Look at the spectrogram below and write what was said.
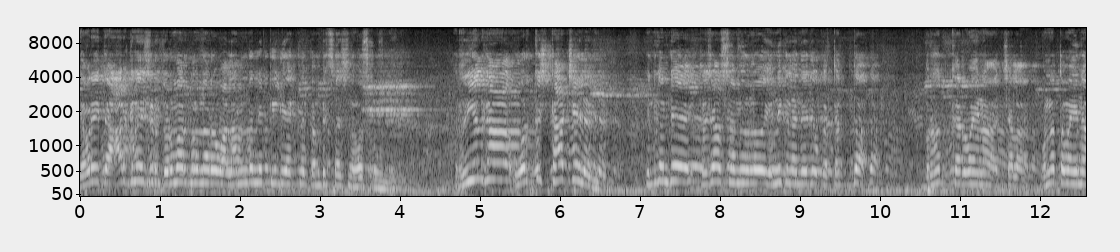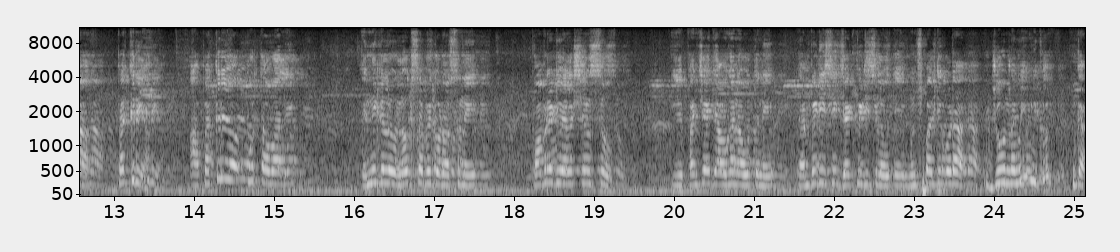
ఎవరైతే ఆర్గనైజ్డ్ దుర్మార్గులు ఉన్నారో వాళ్ళందరినీ పీడీ యాక్ట్లో పంపించాల్సిన అవసరం ఉంది. రియల్గా వర్క్ స్టార్ట్ చేయలేదు. ఎందుకంటే ప్రజాస్వామ్యంలో ఎన్నికలు అనేది ఒక పెద్ద బృహత్కరమైన చాలా ఉన్నతమైన ప్రక్రియ. ఆ ప్రక్రియ పూర్తవ్వాలి. ఎన్నికలు లోక్సభకి కూడా వస్తున్నాయి. కోఆపరేటివ్ ఎలక్షన్స్ ఈ పంచాయతీ అవగాహన అవుతున్నాయి. ఎంపీటీసీ జడ్పీటీసీలు అవుతాయి. మున్సిపాలిటీ కూడా జూన్ అని మీకు ఇంకా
